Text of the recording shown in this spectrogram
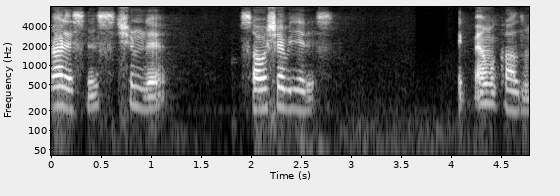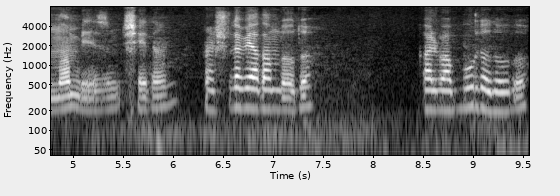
neredesiniz? Şimdi savaşabiliriz. Tek ben mi kaldım lan bizim şeyden? Ha şurada bir adam doğdu. Galiba burada doğdu.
